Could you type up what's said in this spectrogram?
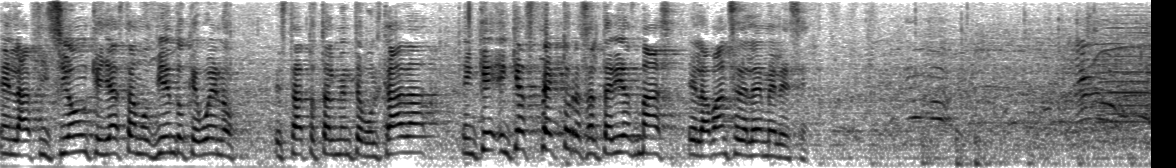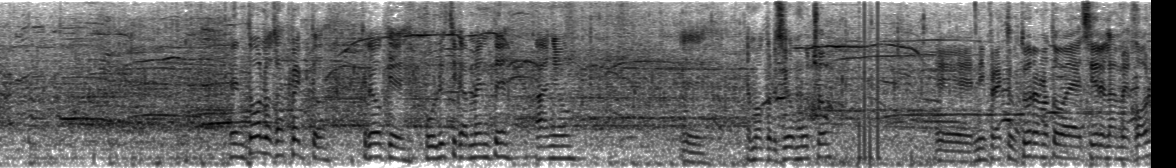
en la afición, que ya estamos viendo que, bueno, está totalmente volcada. ¿En qué, en qué aspecto resaltarías más el avance de la MLS? En todos los aspectos, creo que futbolísticamente, año, eh, hemos crecido mucho. Eh, la infraestructura, no te voy a decir, es la mejor.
